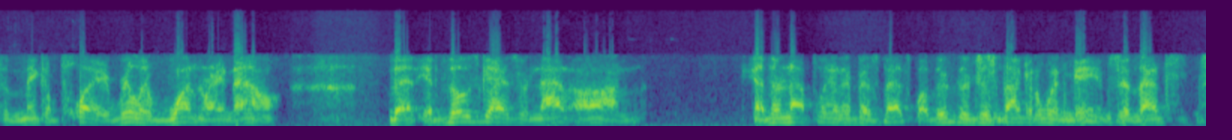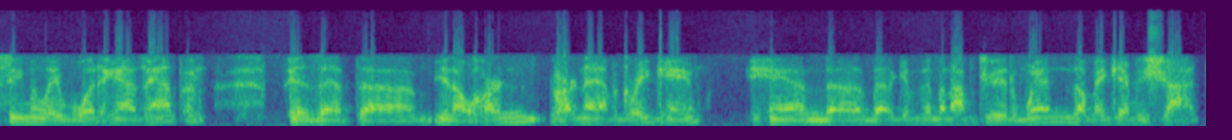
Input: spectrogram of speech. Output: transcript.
to make a play, really one right now, that if those guys are not on and they're not playing their best basketball, they're, they're just not going to win games. And that's seemingly what has happened is that, uh, you know, Harden, Harden have a great game and uh, that'll give them an opportunity to win. They'll make every shot,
